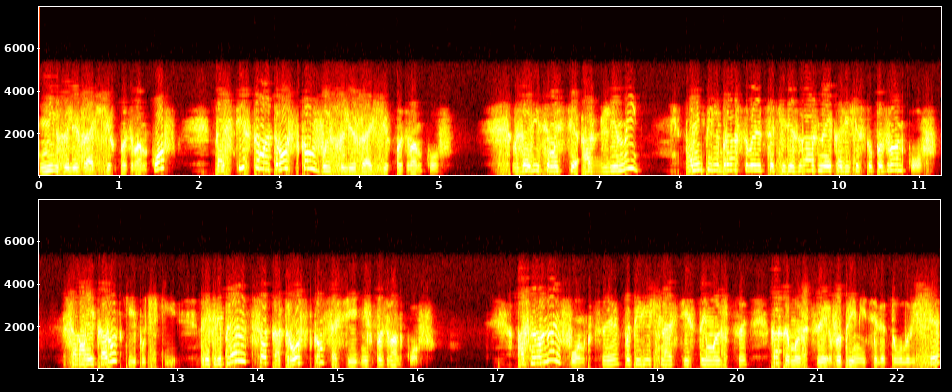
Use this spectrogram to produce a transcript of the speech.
ниже лежащих позвонков к остистым отросткам выше лежащих позвонков. В зависимости от длины они перебрасываются через разное количество позвонков. Самые короткие пучки прикрепляются к отросткам соседних позвонков. Основная функция поперечно-остистой мышцы, как и мышцы выпрямителя туловища,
